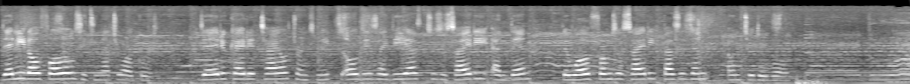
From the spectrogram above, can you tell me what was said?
Then it all follows its natural course. The educated child transmits all these ideas to society and then the well-formed society passes them on to the world. World.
